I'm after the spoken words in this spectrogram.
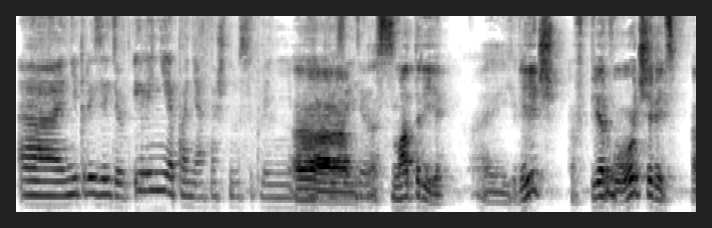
э, не произойдет. Или непонятно, что наступление не а, произойдет. Смотри, речь в первую очередь э,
